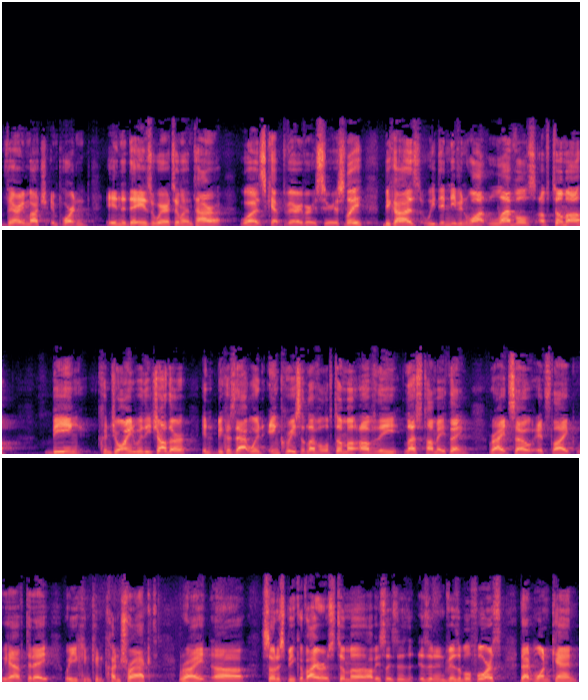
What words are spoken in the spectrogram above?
very much important in the days where tuma and tara was kept very, very seriously because we didn't even want levels of tuma being conjoined with each other in, because that would increase the level of tuma of the less tame thing, right? So it's like we have today where you can, can contract, right, uh, so to speak, a virus. Tuma obviously is, is an invisible force that one can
